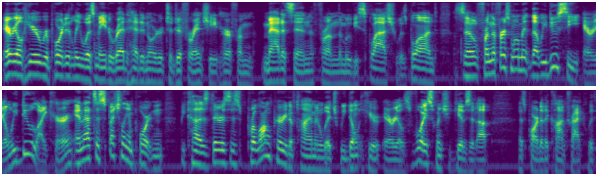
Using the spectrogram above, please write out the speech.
Ariel here reportedly was made a redhead in order to differentiate her from Madison from the movie Splash, who was blonde. So, from the first moment that we do see Ariel, we do like her, and that's especially important because there's this prolonged period of time in which we don't hear Ariel's voice when she gives it up as part of the contract with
